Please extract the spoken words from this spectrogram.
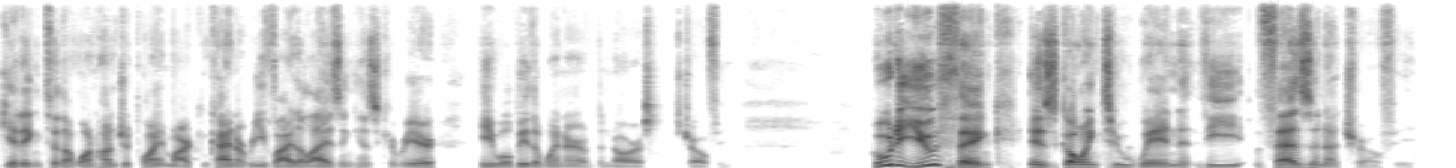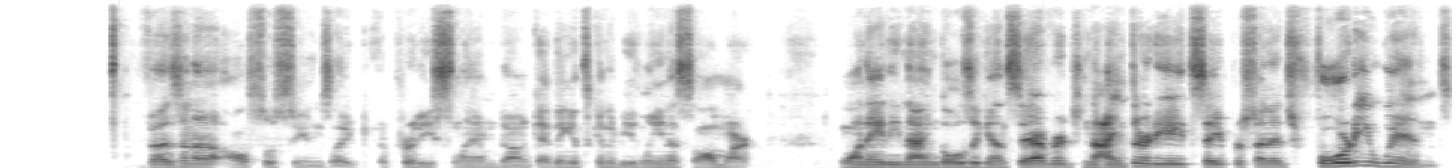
getting to the 100 point mark and kind of revitalizing his career, he will be the winner of the Norris Trophy. Who do you think is going to win the Vezina Trophy? Vezina also seems like a pretty slam dunk. I think it's going to be Linus Ullmark. 189 goals against average, 938 save percentage, 40 wins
